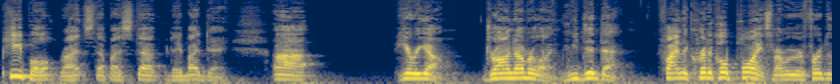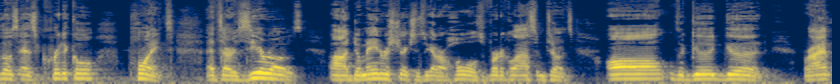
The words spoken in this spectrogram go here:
people, right? Step by step, day by day. Uh, here we go. Draw a number line. We did that. Find the critical points. Remember, we referred to those as critical points. That's our zeros, uh, domain restrictions. We got our holes, vertical asymptotes, all the good, good, right?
